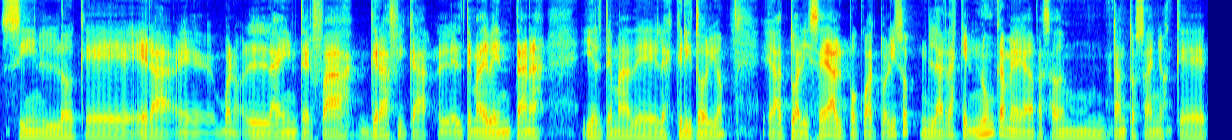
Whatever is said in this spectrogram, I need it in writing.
sin lo que era, eh, bueno, la interfaz gráfica, el tema de ventanas y el tema del escritorio. Eh, actualicé, al poco actualizo. La verdad es que nunca me ha pasado en tantos años que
